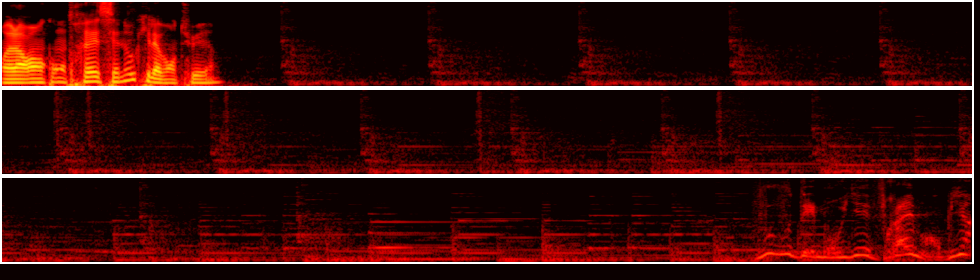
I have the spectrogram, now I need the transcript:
On l'a rencontré, c'est nous qui l'avons tué. hein. Débrouillez vraiment bien.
